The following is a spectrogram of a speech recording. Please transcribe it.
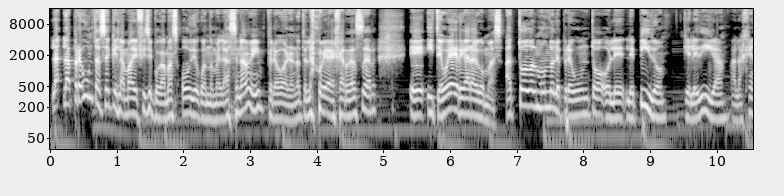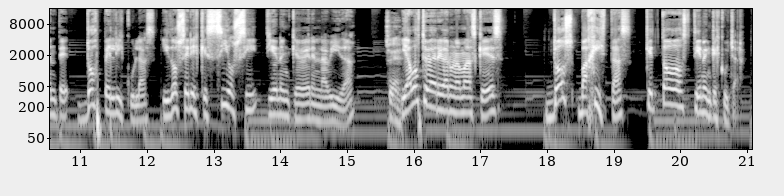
La, pregunta sé que es la más difícil porque además odio cuando me la hacen a mí, pero bueno, no te la voy a dejar de hacer. Eh, y te voy a agregar algo más. A todo el mundo le pregunto o le, le pido que le diga a la gente dos películas y dos series que sí o sí tienen que ver en la vida. Sí. Y a vos te voy a agregar una más que es dos bajistas que todos tienen que escuchar.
